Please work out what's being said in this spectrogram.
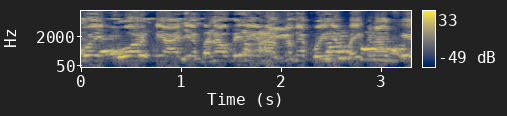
કોઈ ચોર કે આ જે બનાવ બને એમાં તમે કોઈને પૈકડા છે?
